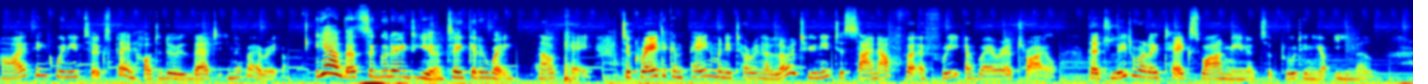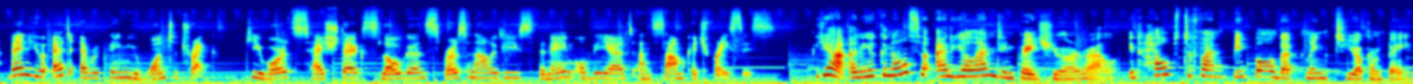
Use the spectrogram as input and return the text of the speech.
I think we need to explain how to do that in Awario. Yeah, that's a good idea. Take it away. Okay, to create a campaign monitoring alert, you need to sign up for a free Awario trial. That literally takes one minute to put in your email. Then you add everything you want to track keywords, hashtags, slogans, personalities, the name of the ad, and some catchphrases. Yeah, and you can also add your landing page URL. It helps to find people that link to your campaign.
